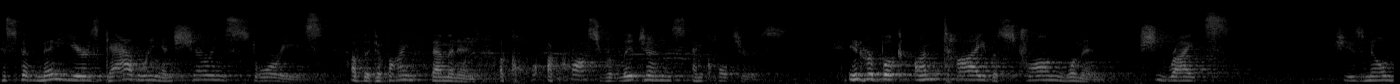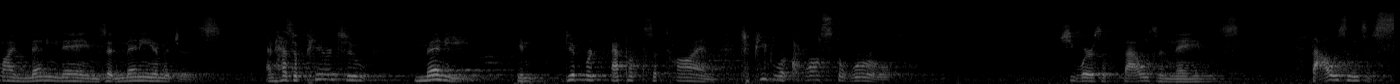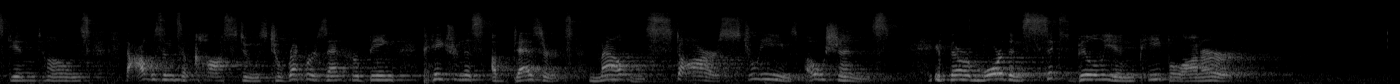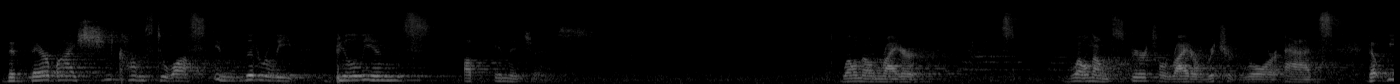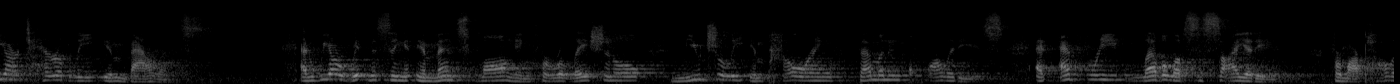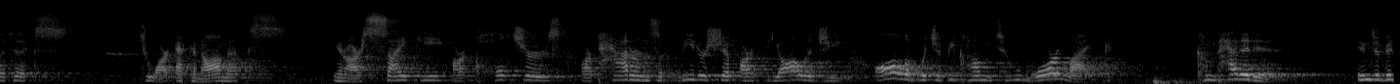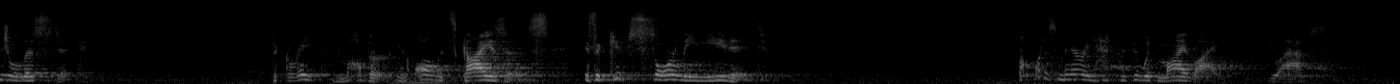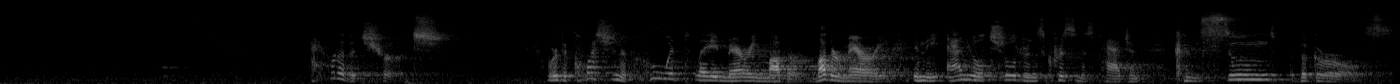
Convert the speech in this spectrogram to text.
has spent many years gathering and sharing stories of the divine feminine ac- across religions and cultures. In her book, Untie the Strong Woman, she writes she is known by many names and many images and has appeared to many in different epochs of time, to people across the world. She wears a thousand names, thousands of skin tones, thousands of costumes to represent her being patroness of deserts, mountains, stars, streams, oceans. If there are more than six billion people on earth, that thereby she comes to us in literally billions of images. Well known writer, well known spiritual writer Richard Rohr adds that we are terribly imbalanced. And we are witnessing an immense longing for relational, mutually empowering feminine qualities at every level of society, from our politics to our economics, in our psyche, our cultures, our patterns of leadership, our theology, all of which have become too warlike, competitive, individualistic. The great mother, in all its guises, is a gift sorely needed. But what does Mary have to do with my life, you ask? I heard of a church where the question of who would play Mary Mother, Mother Mary, in the annual children's Christmas pageant consumed the girls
